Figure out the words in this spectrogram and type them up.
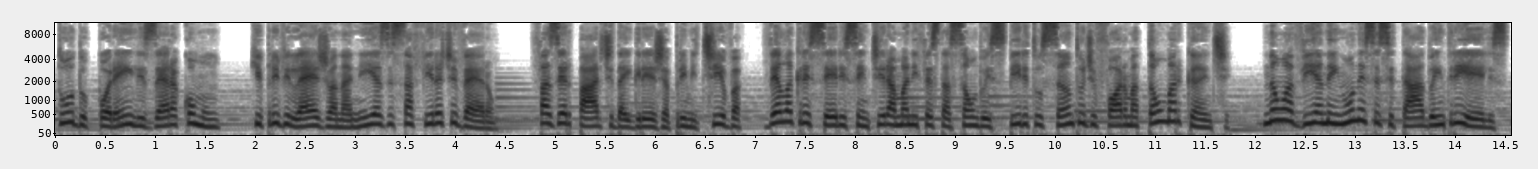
tudo, porém, lhes era comum. Que privilégio Ananias e Safira tiveram. Fazer parte da igreja primitiva, vê-la crescer e sentir a manifestação do Espírito Santo de forma tão marcante. Não havia nenhum necessitado entre eles,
